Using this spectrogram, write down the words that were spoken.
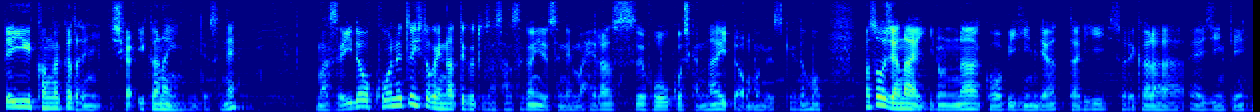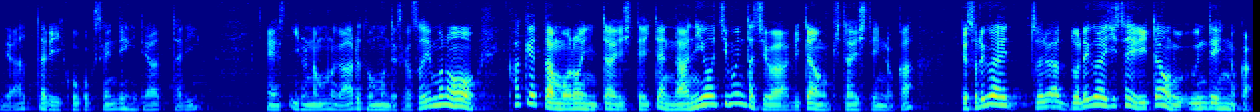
っていう考え方にしかいかないんですね。まあ、水道光熱費とかになってくるとさすがにですね、まあ、減らす方向しかないとは思うんですけれども、まあ、そうじゃないいろんなこう備品であったりそれから人件費であったり広告宣伝費であったりえ、いろんなものがあると思うんですが、そういうものをかけたものに対して、一体何を自分たちはリターンを期待しているのか、でそれぐらい、それはどれぐらい実際リターンを生んでいるのか、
